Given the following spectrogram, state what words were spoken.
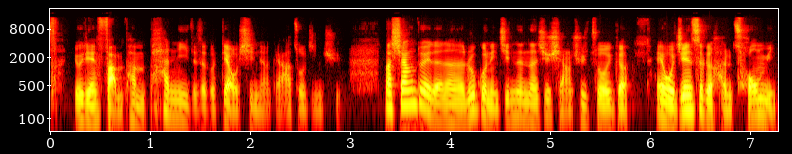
有点反叛叛逆的这个调性呢，给它做进去。那相对的呢，如果你今天呢去想去做一个，哎，我今天是个很聪明、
